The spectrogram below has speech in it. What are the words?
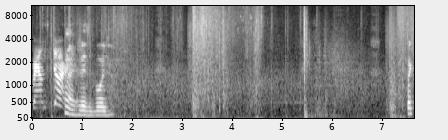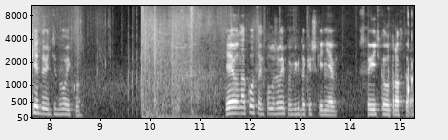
Round start. Ах, жесть боль. Покидають двойку. Я його накоцав, він положив і побіг до кишки, ні. Стоїть коло трактора.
